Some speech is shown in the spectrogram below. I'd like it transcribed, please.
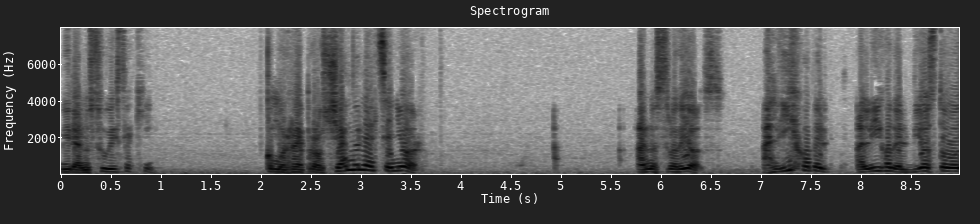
mira, no estuviste aquí. Como reprochándole al Señor, a, nuestro Dios, al Hijo, del, al Hijo del Dios todo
